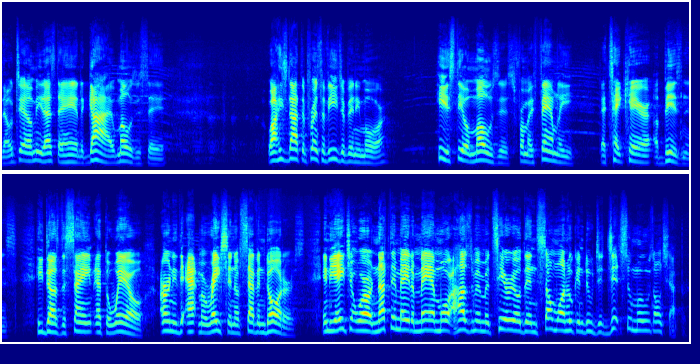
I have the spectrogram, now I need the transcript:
Don't tell me that's the hand of God, Moses said. While he's not the prince of Egypt anymore, he is still Moses from a family that take care of business. He does the same at the well, earning the admiration of seven daughters. In the ancient world, nothing made a man more husband material than someone who can do jiu-jitsu moves on shepherds.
